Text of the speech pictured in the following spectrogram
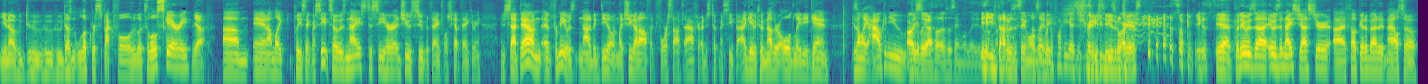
you know, who do who who doesn't look respectful, who looks a little scary. yeah. Um, and I'm like, please take my seat. So it was nice to see her, and she was super thankful. She kept thanking me, and she sat down. And for me, it was not a big deal. And like, she got off like four stops after. I just took my seat back. I gave it to another old lady again, because I'm like, how can you? just- Arguably, I thought it was the same old lady. though. Yeah, you thought it was the same old was like, lady. what the fuck are you guys just trading musical for?" chairs. I was so confused. Yeah, but it was uh, it was a nice gesture. I felt good about it, and I also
